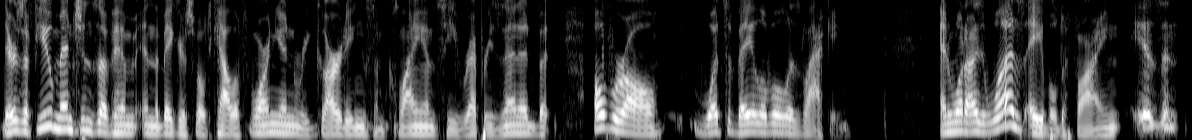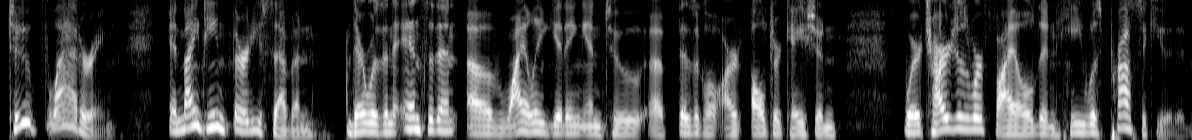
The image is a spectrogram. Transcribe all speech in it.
There's a few mentions of him in the Bakersfield Californian regarding some clients he represented, but overall, what's available is lacking. And what I was able to find isn't too flattering. In 1937, there was an incident of Wiley getting into a physical altercation where charges were filed and he was prosecuted.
